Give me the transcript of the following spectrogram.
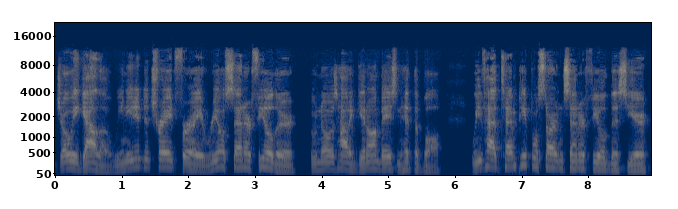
Joey Gallo. We needed to trade for a real center fielder who knows how to get on base and hit the ball. We've had 10 people start in center field this year.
